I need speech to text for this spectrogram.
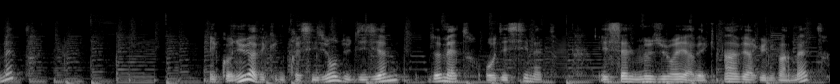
mètres est connue avec une précision du dixième de mètre au décimètre et celle mesurée avec 1,20 mètres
